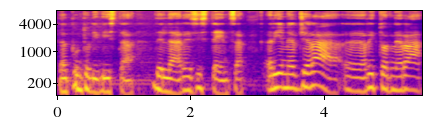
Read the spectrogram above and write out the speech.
dal punto di vista della resistenza. Riemergerà, eh, ritornerà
